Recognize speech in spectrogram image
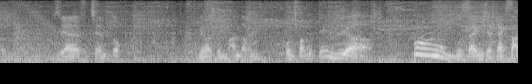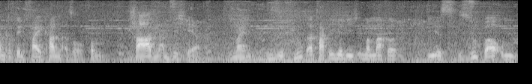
Also, sehr effizient, doch. Probieren wir es mit dem anderen. Und zwar mit dem hier. Boom! Das ist eigentlich der stärkste Angriff, den Fei kann. Also vom Schaden an sich her. Ich meine, diese Flugattacke hier, die ich immer mache, die ist super, um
